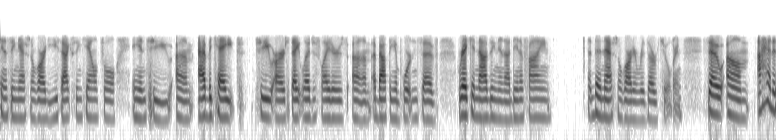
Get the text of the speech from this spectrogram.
Tennessee National Guard Youth Action Council and to um, advocate to our state legislators um, about the importance of recognizing and identifying the National Guard and Reserve children. So um, I had a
